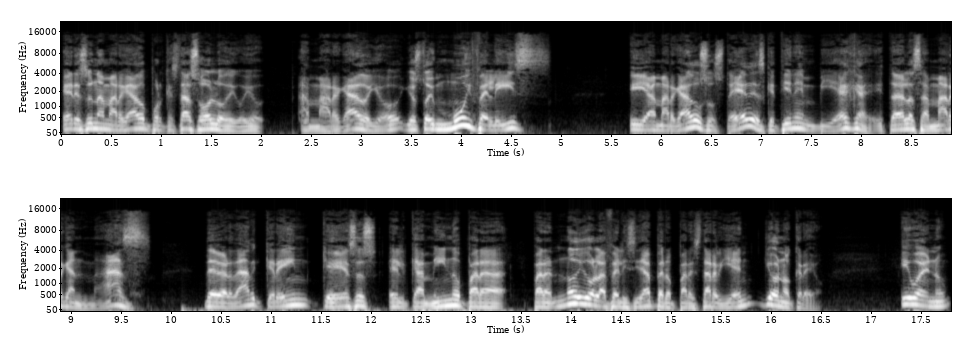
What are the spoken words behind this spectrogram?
eres un amargado porque estás solo, digo yo, amargado yo, yo estoy muy feliz. Y amargados ustedes que tienen vieja y todavía los amargan más. ¿De verdad creen que eso es el camino para, para, no digo la felicidad, pero para estar bien? Yo no creo. Y bueno,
